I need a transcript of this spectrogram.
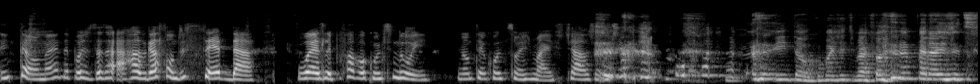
então, né? Depois dessa rasgação de seda, Wesley, por favor, continue. Não tenho condições mais. Tchau, gente. Então, como a gente vai fazer? Peraí, gente.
